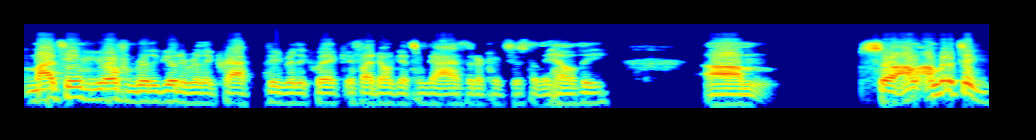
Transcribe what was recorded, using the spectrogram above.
my team can go from really good to really crappy really quick if I don't get some guys that are consistently healthy. Um, so I'm, I'm going to take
